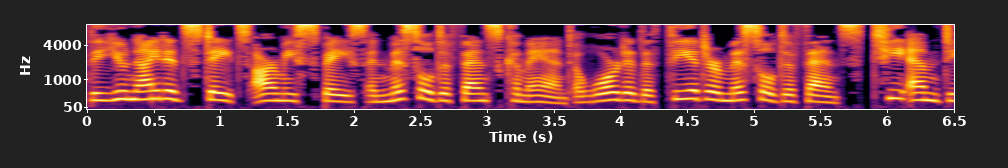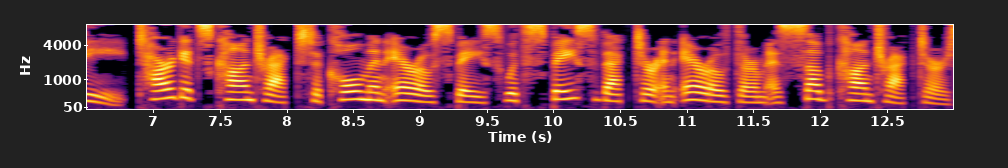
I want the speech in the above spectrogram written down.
the United States Army Space and Missile Defense Command awarded the Theater Missile Defense (TMD) targets contract to Coleman Aerospace with Space Vector and Aerotherm as subcontractors.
